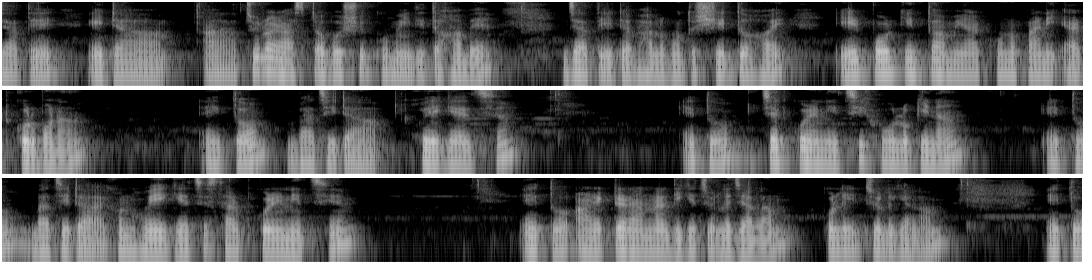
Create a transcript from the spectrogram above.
যাতে এটা চুলার আঁচটা অবশ্যই কমিয়ে দিতে হবে, যাতে এটা ভালো মতো সেদ্ধ হয়। এরপর কিন্তু আমি আর কোনো পানি অ্যাড করব না। এই তো ভাজিটা হয়ে গেছে। এই তো চেক করে নিচ্ছি হলো কি না এই তো ভাজিটা এখন হয়ে গেছে, সার্ভ করে নিচ্ছে। এই তো আরেকটা রান্নার দিকে চলে গেলাম বলে চলে গেলাম। এই তো,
